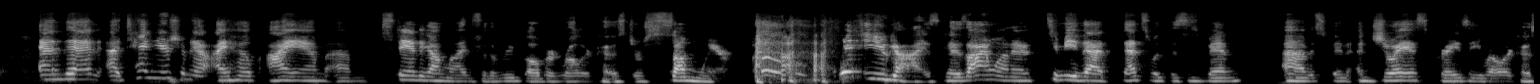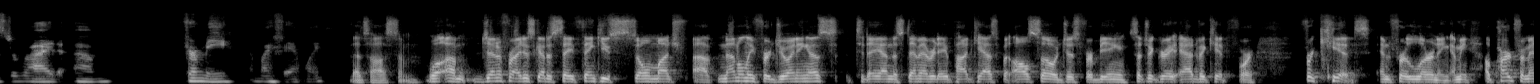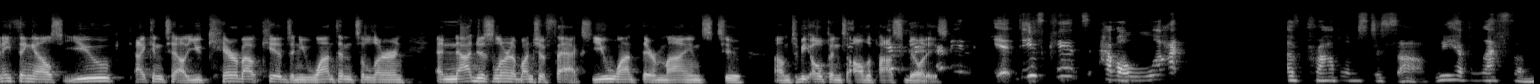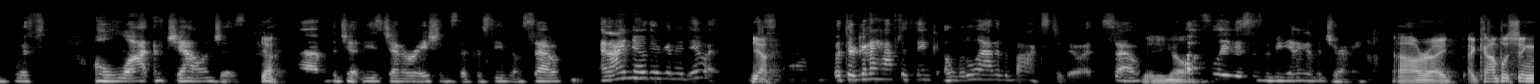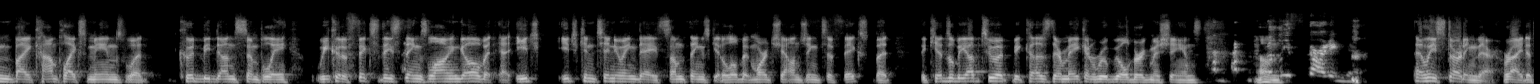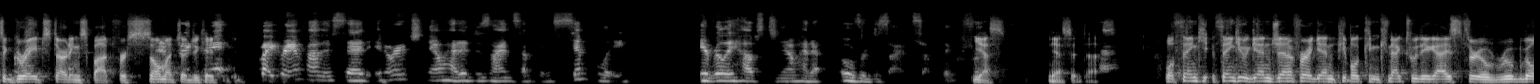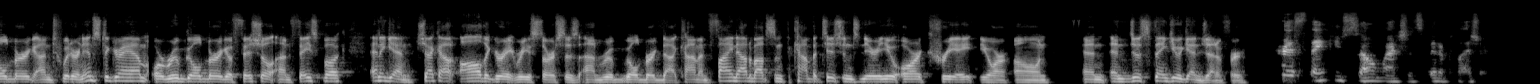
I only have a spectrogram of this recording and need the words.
and then uh, 10 years from now, I hope I am um, standing online for the Rube Goldberg roller coaster somewhere with you guys because I want to, to me, that that's what this has been. Um, it's been a joyous, crazy roller coaster ride um, for me my family. That's awesome. Well, um, Jennifer, I just got to say thank you so much, uh, not only for joining us today on the STEM Everyday podcast, but also just for being such a great advocate for for kids and for learning. I mean, apart from anything else, you I can tell you care about kids and you want them to learn and not just learn a bunch of facts. You want their minds to um, to be open to all the possibilities. it, these kids have a lot of problems to solve. We have left them with a lot of challenges. Yeah. Um, the these generations that precede them. So, and I know they're going to do it. Yeah, But they're going to have to think a little out of the box to do it. So, there you go. hopefully, this is the beginning of the journey. All right. Accomplishing by complex means what could be done simply. We could have fixed these things long ago, but at each each continuing day, some things get a little bit more challenging to fix. But the kids will be up to it because they're making Rube Goldberg machines. At Um, least starting there. At least starting there, right? It's a great starting spot for so much education. My grandfather said, in order to know how to design something simply, it really helps to know how to over design something. Yes, yes, it does. Well, thank you, thank you again, Jennifer. Again, people can connect with you guys through Rube Goldberg on Twitter and Instagram, or Rube Goldberg official on Facebook. And again, check out all the great resources on RubeGoldberg.com and find out about some competitions near you, or create your own. And and just thank you again, Jennifer. Chris, thank you so much. It's been a pleasure.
